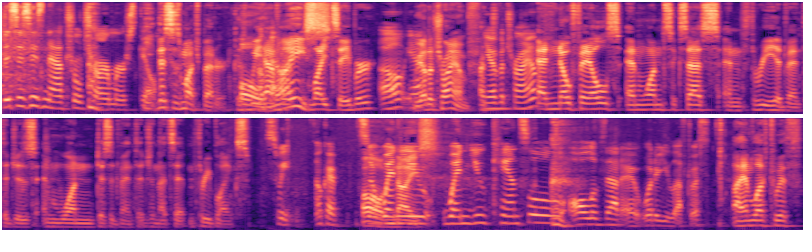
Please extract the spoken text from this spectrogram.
This is his natural charmer skill. this is much better because Oh, we have nice. a lightsaber. oh yeah, We got a triumph. you have a triumph. and no fails, and one success, and three advantages, and one disadvantage, and that's it, and three blanks. Sweet. Okay. So Oh, when nice. you when you cancel all of that out, what are you left with? I am left with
